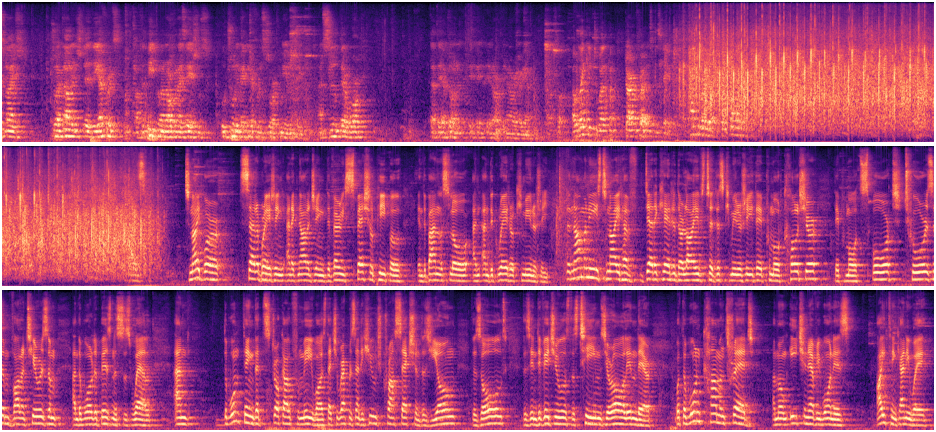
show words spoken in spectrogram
acknowledge the, the efforts of the people and organisations who truly make a difference to our community and salute their work that they have done in, in, in our, in our area. So I would like you to welcome Darren Fred to the stage. Thank you very much. Tonight we're celebrating and acknowledging the very special people in the Ballinasloe and, and the greater community. The nominees tonight have dedicated their lives to this community. They promote culture, they promote sport, tourism, volunteerism, and the world of business as well. And the one thing that struck out for me was that you represent a huge cross section. There's young, there's old, there's individuals, there's teams, you're all in there. But the one common thread among each and every one is, I think anyway,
